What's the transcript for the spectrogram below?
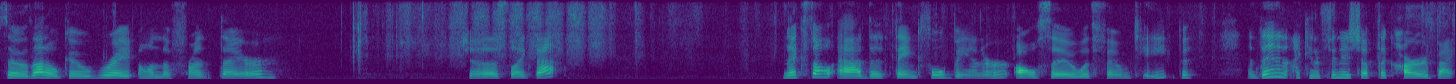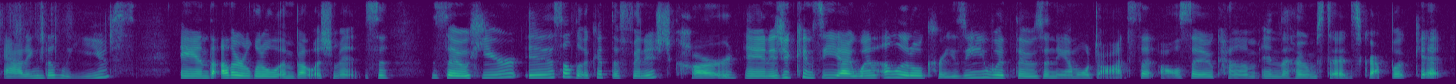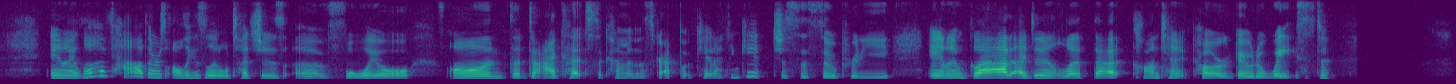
So that'll go right on the front there. Just like that. Next I'll add the thankful banner also with foam tape. And then I can finish up the card by adding the leaves and the other little embellishments. So here is a look at the finished card and as you can see I went a little crazy with those enamel dots that also come in the Homestead scrapbook kit and I love how there's all these little touches of foil on the die cuts that come in the scrapbook kit. I think it just is so pretty and I'm glad I didn't let that content card go to waste.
